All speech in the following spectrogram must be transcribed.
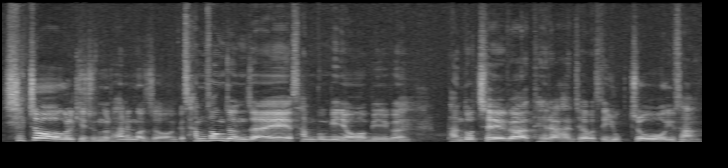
실적을 기준으로 하는 거죠. 그러니까 삼성전자의 3분기 영업이익은 반도체가 대략 한 제가 봤을 때 6조 이상.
